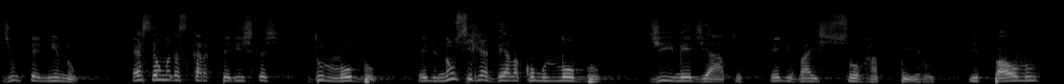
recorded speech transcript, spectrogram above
de um felino. Essa é uma das características do lobo. Ele não se revela como lobo de imediato, ele vai sorrateiro. E Paulo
